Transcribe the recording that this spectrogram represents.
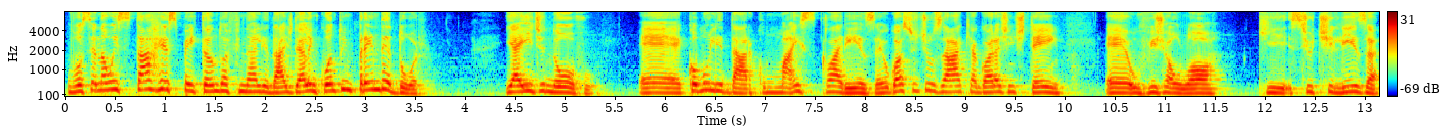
você não está respeitando a finalidade dela enquanto empreendedor. E aí, de novo, é, como lidar com mais clareza? Eu gosto de usar que agora a gente tem é, o Visual Law, que se utiliza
